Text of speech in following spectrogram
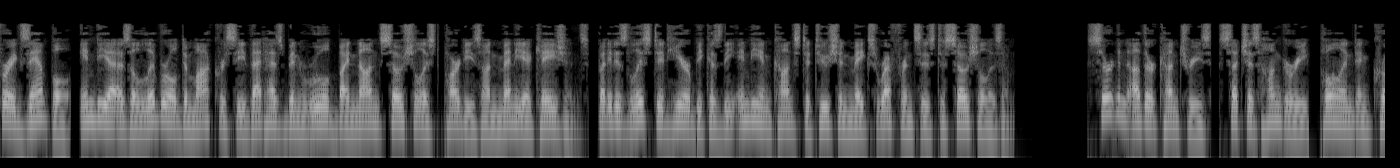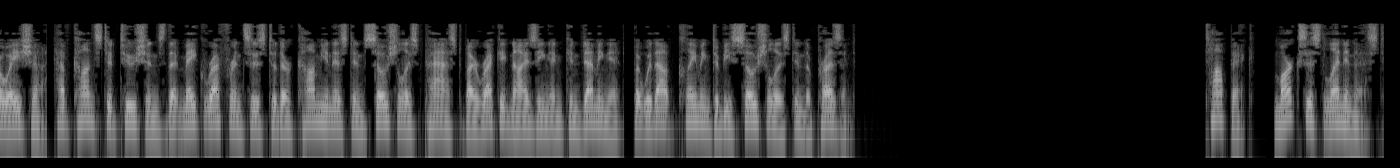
For example, India is a liberal democracy that has been ruled by non-socialist parties on many occasions, but it is listed here because the Indian constitution makes references to socialism. Certain other countries, such as Hungary, Poland and Croatia, have constitutions that make references to their communist and socialist past by recognizing and condemning it, but without claiming to be socialist in the present. Marxist-Leninist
